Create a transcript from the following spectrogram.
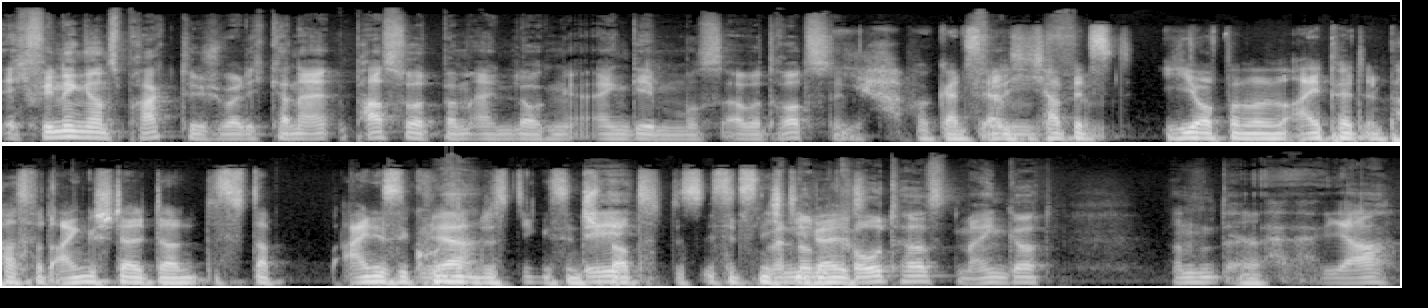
ich finde ihn ganz praktisch, weil ich kein ein Passwort beim Einloggen eingeben muss, aber trotzdem. Ja, aber ganz ehrlich, ich habe jetzt hier auch bei meinem iPad ein Passwort eingestellt, dann ist da eine Sekunde Ja. und das Ding ist entsperrt. Das ist jetzt nicht Wenn die du einen Welt. Code hast, mein Gott. Und ja, äh, ja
